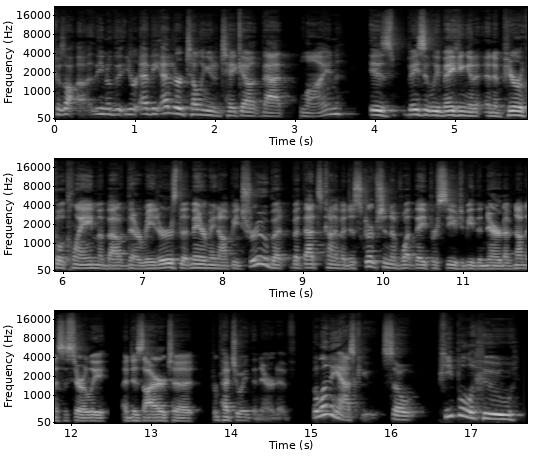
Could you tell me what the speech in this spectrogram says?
because uh, you know the, the editor telling you to take out that line is basically making an, an, empirical claim about their readers that may or may not be true, but but that's kind of a description of what they perceive to be the narrative, not necessarily a desire to perpetuate the narrative. But let me ask you: so people who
